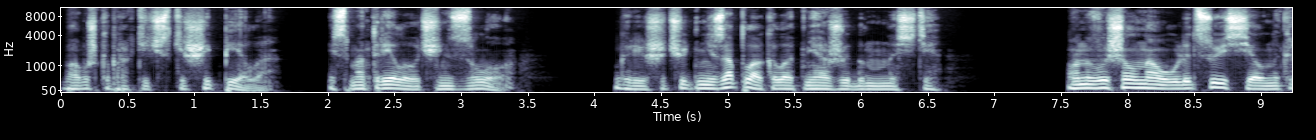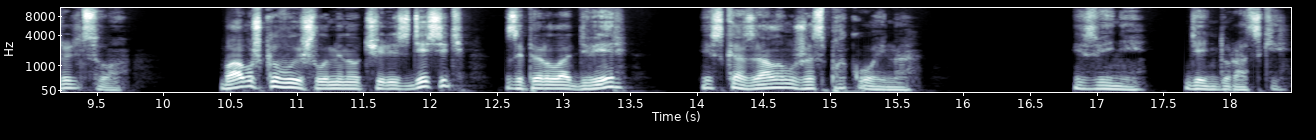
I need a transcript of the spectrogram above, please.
Бабушка практически шипела и смотрела очень зло. Гриша чуть не заплакал от неожиданности. Он вышел на улицу и сел на крыльцо. Бабушка вышла минут через десять, заперла дверь и сказала уже спокойно. «Извини, день дурацкий.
